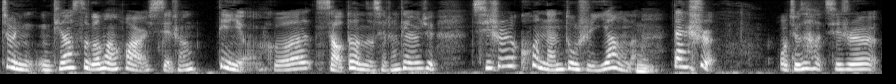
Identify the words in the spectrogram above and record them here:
就是你你提到四格漫画写成电影和小段子写成电视剧，其实困难度是一样的。嗯但是我觉得其实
